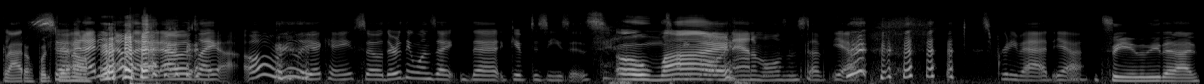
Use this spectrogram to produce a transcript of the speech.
Claro, ¿por So- no? And I didn't know that. I was like, oh, really? Okay. So they're the ones that, that give diseases oh and my. animals and stuff. Yeah. it's pretty bad. Yeah. Sí, literal.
